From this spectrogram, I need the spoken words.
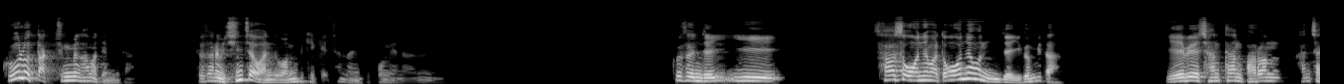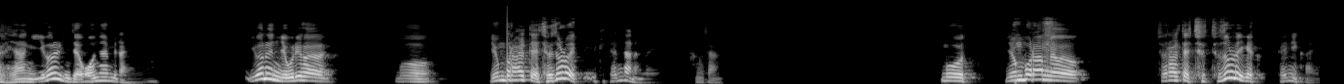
그걸로 딱 증명하면 됩니다. 저 사람이 진짜 완전 완벽히 깨쳤는지 보면은. 그래서 이제 이 사수 오념할 때 오념은 이제 이겁니다. 예배, 찬탄, 발언, 관찰, 해양 이걸 이제 오념이라 해요. 이거는 이제 우리가 뭐 연불할 때 저절로 이렇게 된다는 거예요. 항상. 뭐 연불하며 절할 때 저, 절로 이게 되니까요.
